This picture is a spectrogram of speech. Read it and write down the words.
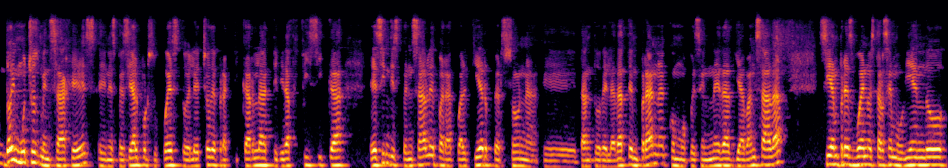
doy muchos mensajes, en especial, por supuesto, el hecho de practicar la actividad física es indispensable para cualquier persona, eh, tanto de la edad temprana como pues en una edad ya avanzada. Siempre es bueno estarse moviendo,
